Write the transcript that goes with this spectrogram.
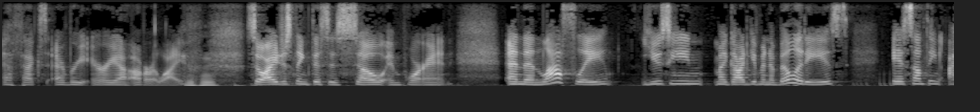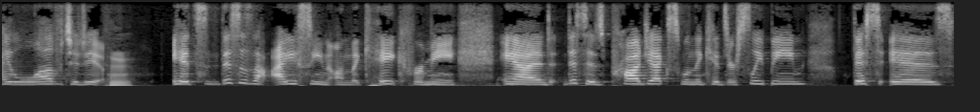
affects every area of our life. Mm-hmm. So I just think this is so important. And then lastly, using my God given abilities is something I love to do. Hmm. It's this is the icing on the cake for me. And this is projects when the kids are sleeping. This is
